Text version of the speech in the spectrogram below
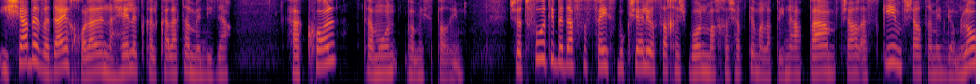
אישה בוודאי יכולה לנהל את כלכלת המדינה. הכל טמון במספרים. שתפו אותי בדף הפייסבוק שלי, עושה חשבון מה חשבתם על הפינה הפעם, אפשר להסכים, אפשר תמיד גם לא.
